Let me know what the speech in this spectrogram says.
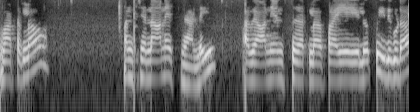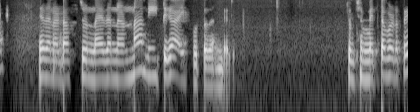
వాటర్లో మంచిగా నానేసినండి అవి ఆనియన్స్ అట్లా ఫ్రై అయ్యేలోపు ఇది కూడా ఏదైనా డస్ట్ ఉన్నా ఏదైనా ఉన్నా నీట్గా అయిపోతుందండి అది. కొంచెం మెత్తబడితే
